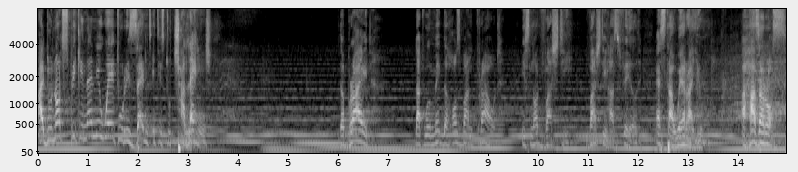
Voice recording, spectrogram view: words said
I do not speak in any way to resent, it is to challenge. The bride that will make the husband proud is not Vashti. Vashti has failed. Esther, where are you? Ahasuerus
